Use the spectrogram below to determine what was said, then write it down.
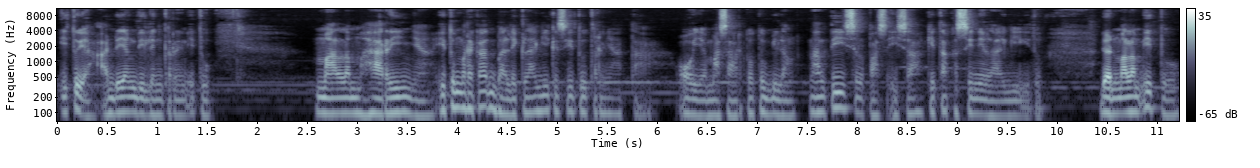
itu ya ada yang dilingkerin itu malam harinya itu mereka balik lagi ke situ ternyata. Oh ya Mas Harto tuh bilang nanti selepas Isya kita ke sini lagi gitu. Dan malam itu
